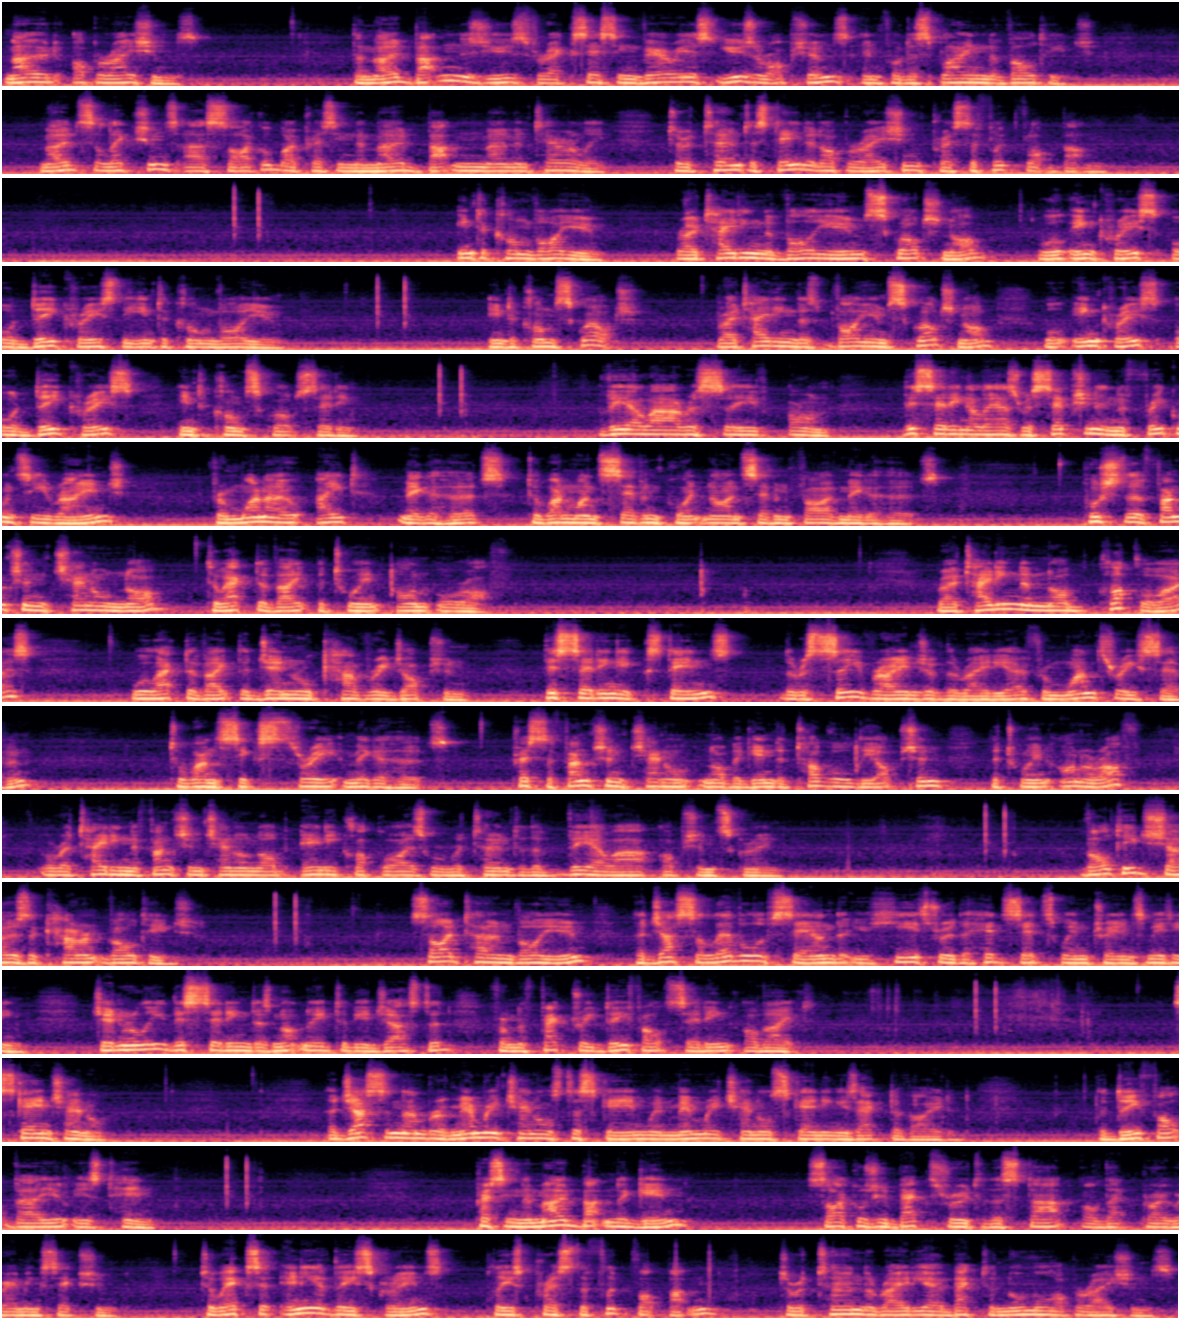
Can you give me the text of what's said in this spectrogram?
Mode operations. The mode button is used for accessing various user options and for displaying the voltage. Mode selections are cycled by pressing the mode button momentarily. To return to standard operation, press the flip-flop button. Intercom volume. Rotating the volume squelch knob will increase or decrease the intercom volume. Intercom squelch. Rotating the volume squelch knob will increase or decrease intercom squelch setting. VOR receive on. This setting allows reception in the frequency range from 108 MHz to 117.975 MHz. Push the function channel knob to activate between on or off. Rotating the knob clockwise will activate the general coverage option. This setting extends the receive range of the radio from 137 to 163 MHz. Press the function channel knob again to toggle the option between on or off or rotating the function channel knob anti-clockwise will return to the VOR option screen. Voltage shows the current voltage. Side tone volume adjusts the level of sound that you hear through the headsets when transmitting. Generally, this setting does not need to be adjusted from the factory default setting of 8. Scan channel. Adjust the number of memory channels to scan when memory channel scanning is activated. The default value is 10. Pressing the mode button again cycles you back through to the start of that programming section. To exit any of these screens, please press the flip-flop button to return the radio back to normal operations.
